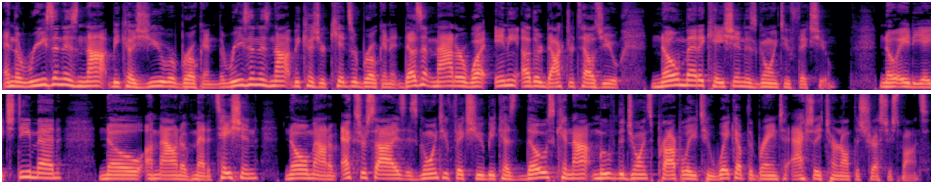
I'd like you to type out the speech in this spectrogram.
And the reason is not because you are broken. The reason is not because your kids are broken. It doesn't matter what any other doctor tells you. No medication is going to fix you. No ADHD med, no amount of meditation, no amount of exercise is going to fix you because those cannot move the joints properly to wake up the brain to actually turn off the stress response.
